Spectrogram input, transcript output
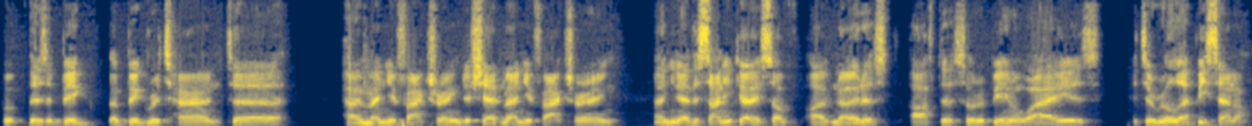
But there's a big a big return to home manufacturing, to shed manufacturing. And you know, the sunny coast I've I've noticed after sort of being away is it's a real epicenter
